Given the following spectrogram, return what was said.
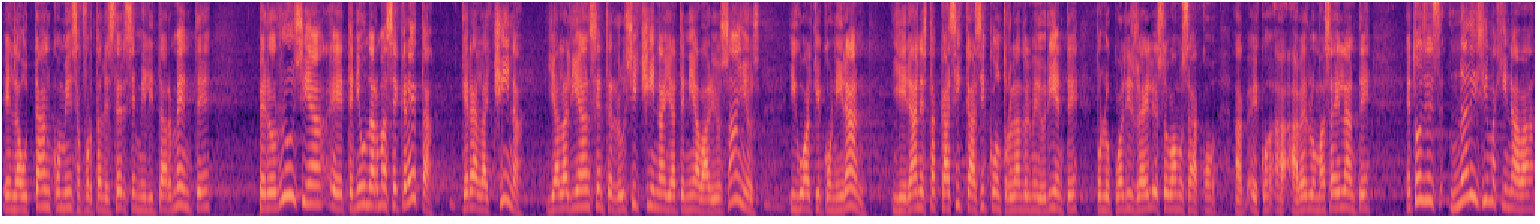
eh, la OTAN comienza a fortalecerse militarmente, pero Rusia tenía un arma secreta, que era la China. Ya la alianza entre Rusia y China ya tenía varios años, igual que con Irán. Y Irán está casi, casi controlando el Medio Oriente, por lo cual Israel, esto vamos a, a verlo más adelante. Entonces, nadie se imaginaba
